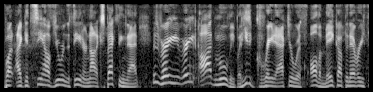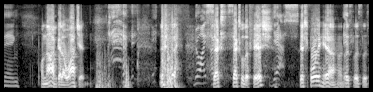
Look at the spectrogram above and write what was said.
but I could see how if you were in the theater not expecting that, it was a very very odd movie. But he's a great actor with all the makeup and everything. Well, now I've got to watch it. No, I, I Sex, sex with a fish. yes. Fish boy. Yeah, let's let's, let's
